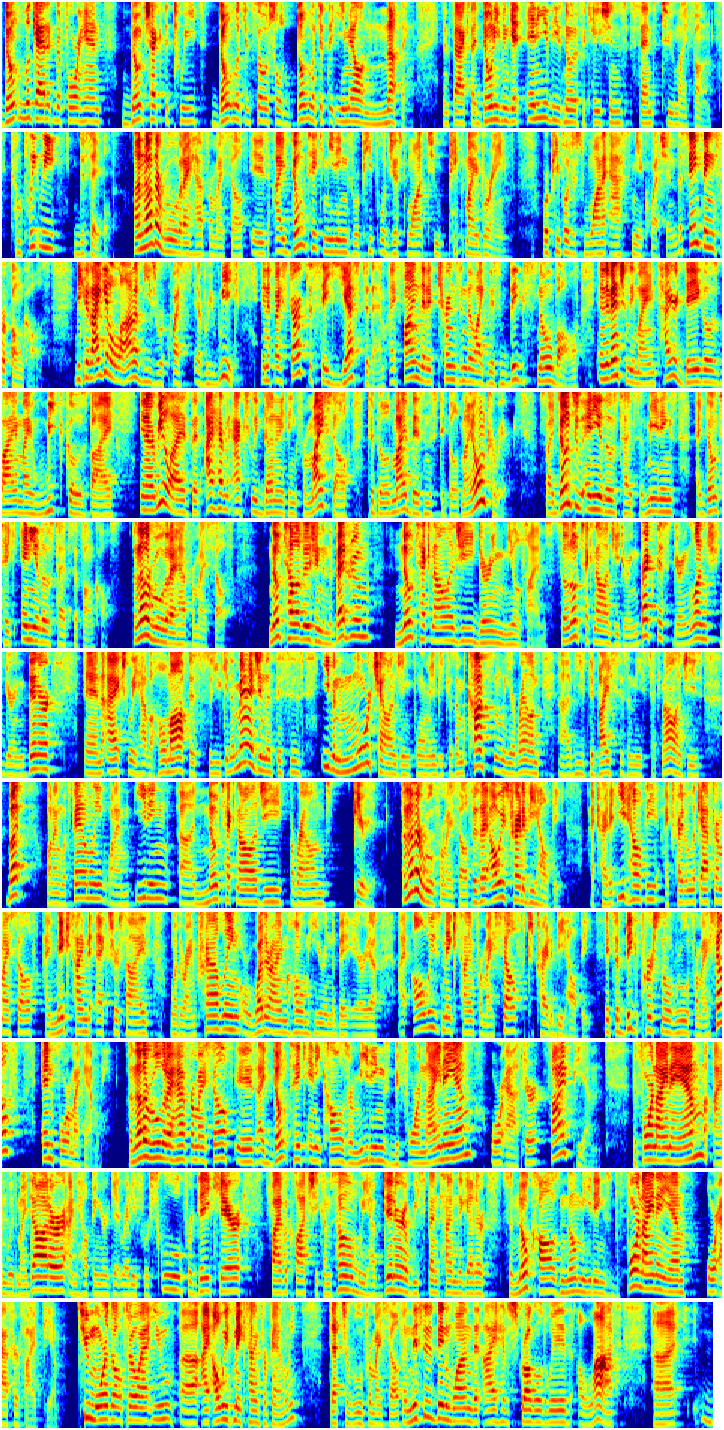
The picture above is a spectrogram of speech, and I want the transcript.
Don't look at it beforehand. Don't check the tweets. Don't look at social. Don't look at the email. Nothing. In fact, I don't even get any of these notifications sent to my phone. Completely disabled. Another rule that I have for myself is I don't take meetings where people just want to pick my brain where people just want to ask me a question. The same thing for phone calls, because I get a lot of these requests every week. And if I start to say yes to them, I find that it turns into like this big snowball. And eventually my entire day goes by, my week goes by, and I realize that I haven't actually done anything for myself to build my business, to build my own career. So I don't do any of those types of meetings. I don't take any of those types of phone calls. Another rule that I have for myself, no television in the bedroom, no technology during meal times. So no technology during breakfast, during lunch, during dinner. And I actually have a home office, so you can imagine that this is even more challenging for me because I'm constantly around uh, these devices and these technologies. But when I'm with family, when I'm eating, uh, no technology around, period. Another rule for myself is I always try to be healthy. I try to eat healthy, I try to look after myself, I make time to exercise, whether I'm traveling or whether I'm home here in the Bay Area. I always make time for myself to try to be healthy. It's a big personal rule for myself and for my family. Another rule that I have for myself is I don't take any calls or meetings before 9 a.m. or after 5 p.m. Before 9 a.m., I'm with my daughter. I'm helping her get ready for school, for daycare. 5 o'clock, she comes home. We have dinner. We spend time together. So no calls, no meetings before 9 a.m. or after 5 p.m. Two more that I'll throw at you. Uh, I always make time for family. That's a rule for myself. And this has been one that I have struggled with a lot. Uh,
